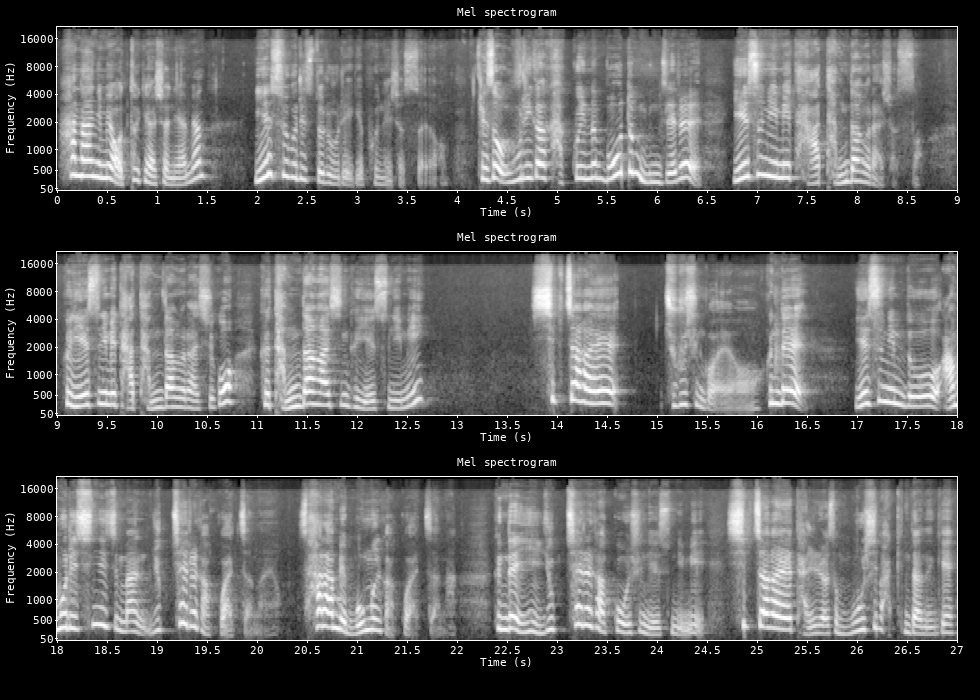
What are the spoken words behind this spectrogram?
하나님이 어떻게 하셨냐면 예수 그리스도를 우리에게 보내셨어요. 그래서 우리가 갖고 있는 모든 문제를 예수님이 다 담당을 하셨어. 그 예수님이 다 담당을 하시고 그 담당하신 그 예수님이 십자가에 죽으신 거예요. 근데 예수님도 아무리 신이지만 육체를 갖고 왔잖아요. 사람의 몸을 갖고 왔잖아. 근데 이 육체를 갖고 오신 예수님이 십자가에 달려서 못이 박힌다는 게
